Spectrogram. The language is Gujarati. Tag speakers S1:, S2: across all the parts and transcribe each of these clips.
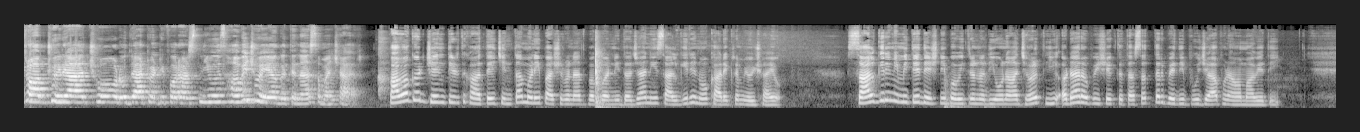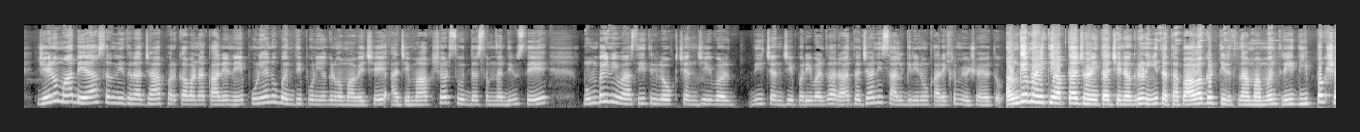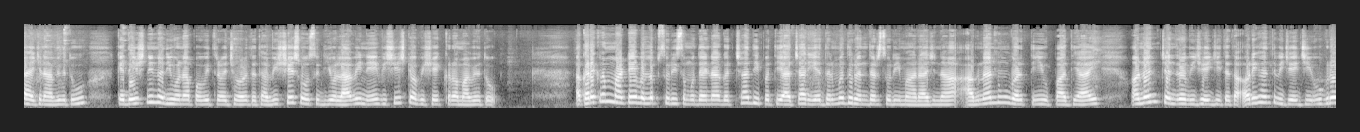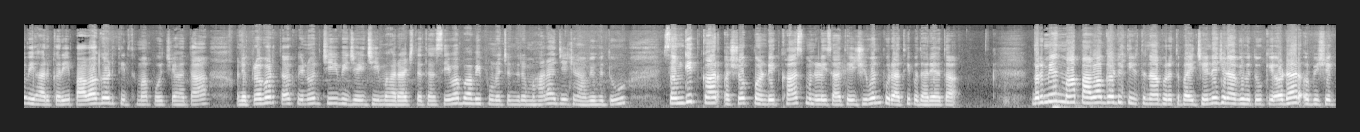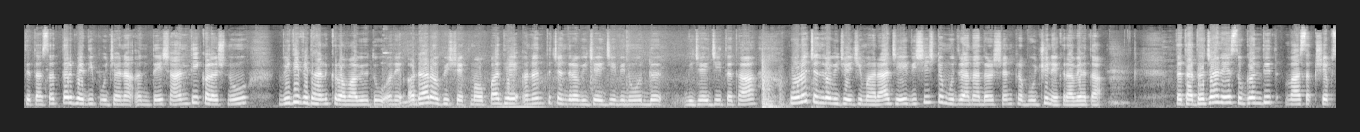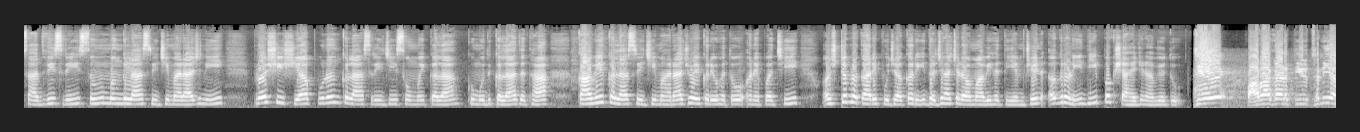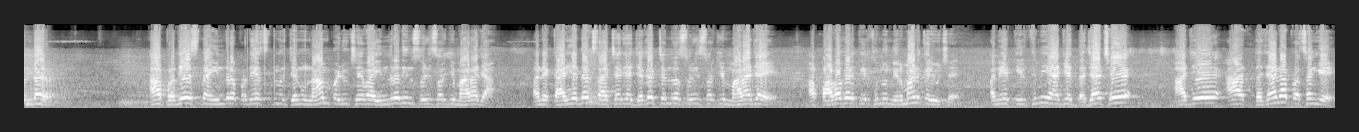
S1: મિત્રો જોઈ રહ્યા છો Vadodara twenty four hours news હવે જોઈએ અગત્યના સમાચાર. પાવાગઢ જૈન તીર્થ ખાતે ચિંતામણી પાર્શ્વનાથ ભગવાનની ધજાની સાલગીરીનો કાર્યક્રમ યોજાયો. સાલગીરી નિમિત્તે દેશની પવિત્ર નદીઓના જળથી અઢાર અભિષેક તથા સત્તર ભેદી પૂજા ભણાવવામાં આવી હતી. જૈનોમાં દેરાસરની ધરાજા ફરકાવાના કાર્યને પુણ્યાનુબંધી પુણ્ય ગણવામાં આવે છે. આજે માક્ષર સુદ દસમના દિવસે મુંબઈ નિવાસી ત્રિલોકચંદજી વર્દીચંદજી પરિવાર દ્વારા ધજાની સાલગીરીનો કાર્યક્રમ યોજાયો હતો. અંગે માહિતી આપતા જાણીતા જૈન અગ્રણી તથા પાવાગઢ તીર્થના મહામંત્રી દીપક શાહે જણાવ્યું હતું કે દેશની નદીઓના પવિત્ર જળ તથા વિશેષ ઔષધિઓ લાવીને વિશિષ્ટ અભિષેક કરવામાં આવ્યો હતો. આ કાર્યક્રમ માટે વલ્લભસુરી સમુદાયના ગચ્છાધિપતિ આચાર્ય ધર્મધુરંધર સુરી મહારાજના આજ્ઞાનુવર્તી ઉપાધ્યાય અનંતચંદ્ર વિજયજી તથા અરિહંત વિજયજી ઉગ્ર વિહાર કરી પાવાગઢ તીર્થમાં પહોંચ્યા હતા અને પ્રવર્તક વિનોદજી વિજયજી મહારાજ તથા સેવાભાવી પૂર્ણચંદ્ર મહારાજે જણાવ્યું હતું, સંગીતકાર અશોક પંડિત ખાસ મંડળી સાથે જીવનપુરાથી પધાર્યા હતા. દરમિયાનમાં પાવાગઢ તીર્થના ભરતભાઈ જૈને જણાવ્યું હતું કે અઢાર અભિષેક તથા સત્તર ભેદી પૂજાના અંતે શાંતિ કળશનું વિધિ વિધાન કરવામાં આવ્યું હતું અને અઢાર અભિષેકમાં ઉપાધ્યાય અનંતચંદ્ર વિજયજી વિનોદ વિજયજી તથા પૂર્ણચંદ્ર વિજયજી મહારાજે વિશિષ્ટ મુદ્રાના દર્શન પ્રભુજીને કરાવ્યા હતા. તથા ધજાને સુગંધિત વાસક્ષેપ સાધ્વી શ્રી સુમંગલા શ્રીજી મહારાજની પ્રશિષ્યા પૂરંકલા શ્રીજી સોમયકલા કુમુદકલા તથા કાવ્યકલા શ્રીજી મહારાજોએ કર્યો હતો અને પછી અષ્ટપ્રકારી પૂજા કરી ધજા ચડાવવામાં આવી હતી એમ જૈન અગ્રણી દીપક શાહે જણાવ્યું હતું.
S2: જે પાવાગઢ તીર્થની અંદર આ પ્રદેશના ઇન્દ્ર પ્રદેશ જેનું નામ પડ્યું છે એવા ઇન્દ્રદીન સુરેશ્વરજી મહારાજા અને કાર્યદક્ષ આચાર્ય જગતચંદ્ર સુરેશ્વરજી મહારાજાએ આ પાવાગઢ તીર્થનું નિર્માણ કર્યું છે. અને એ તીર્થની આજે ધજા છે, આજે આ ધજાના પ્રસંગે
